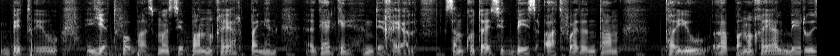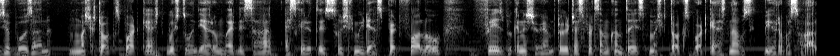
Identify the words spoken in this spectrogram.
بیٚیہِ تھٲیِو یَتھ وۄباہَس منٛز تہِ پَنُن خیال پنٛنٮ۪ن گَرِکٮ۪ن ہُنٛد تہِ خیال۔ سَمکھو تۄہہِ سۭتۍ بیٚیِس آتھوارِ تام تھٲیِو پَنُن خیال بیٚیہِ روٗزِو بوزان۔ مَشٹاکٕس پاڈکاسٹ بہٕ چھُس تُہُنٛد یارو اَسہِ کٔرِو تُہۍ سوشَل میٖڈیاہَس پٮ۪ٹھ فالو فیس بُک اِنَسٹاگرٛام ٹُوِٹَرَس پٮ۪ٹھ سَمکھان تہٕ أسۍ مَشٹاکٕس پاڈکاسٹ ناوٕ سۭتۍ بِہِو رۄبَس حوال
